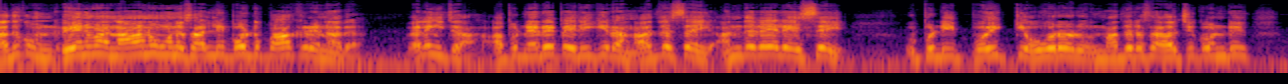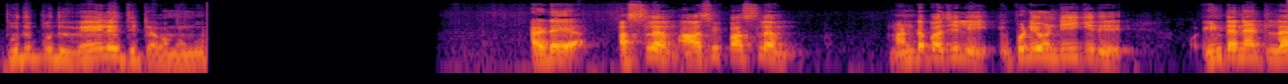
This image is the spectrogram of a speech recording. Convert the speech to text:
அதுக்கு வேணுமா நானும் உன்னை சல்லி போட்டு பார்க்குறேன் அதை. விளங்கிச்சா? அப்ப நிறைய பேர் இருக்கிறாங்க. அதை செய். அந்த வேலையை செய். இப்படி போய்க்கு ஒரு ஒரு மதரசா வச்சுக்கொண்டு புது புது வேலை திட்டம் அடே அஸ்லம் ஆசிப் அஸ்லம். மண்டபஜிலி இப்படி ஒன்று ஈக்குது இன்டர்நெட்ல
